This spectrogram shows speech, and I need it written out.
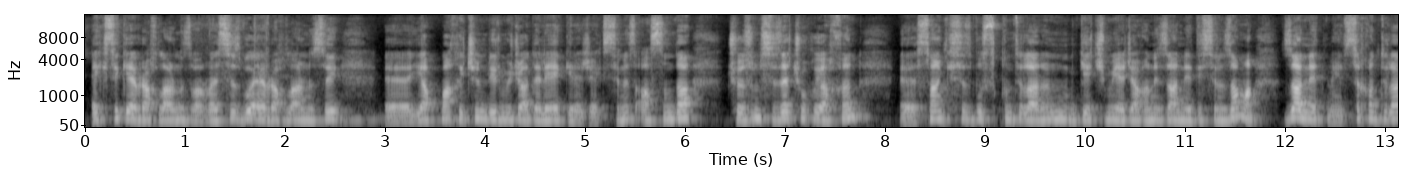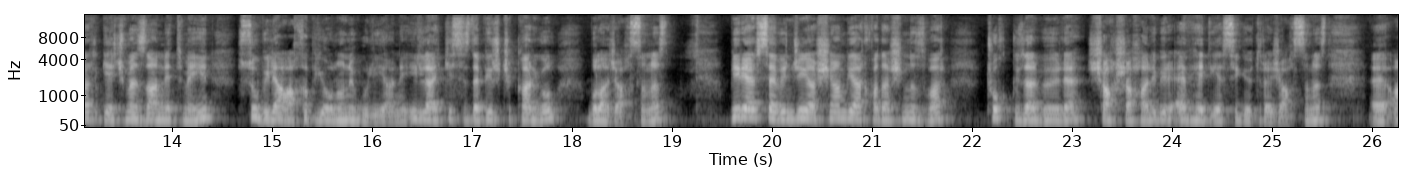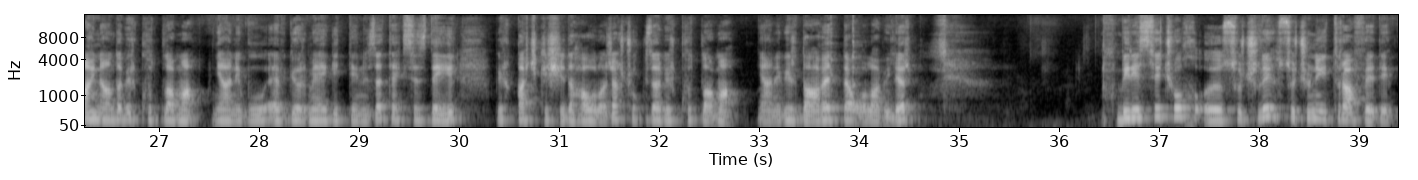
Eksik evraklarınız var ve siz bu evraklarınızı e, yapmak için bir mücadeleye gireceksiniz. Aslında çözüm size çok yakın. E, sanki siz bu sıkıntıların geçmeyeceğini zannediyorsunuz ama zannetmeyin. Sıkıntılar geçmez zannetmeyin. Su bile akıp yolunu buluyor yani. İlla ki sizde bir çıkar yol bulacaksınız. Bir ev sevinci yaşayan bir arkadaşınız var. Çok güzel böyle şahşahalı bir ev hediyesi götüreceksiniz. Ee, aynı anda bir kutlama. Yani bu ev görmeye gittiğinizde tek siz değil birkaç kişi daha olacak. Çok güzel bir kutlama. Yani bir davet de olabilir. Birisi çok e, suçlu, suçunu itiraf edi.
